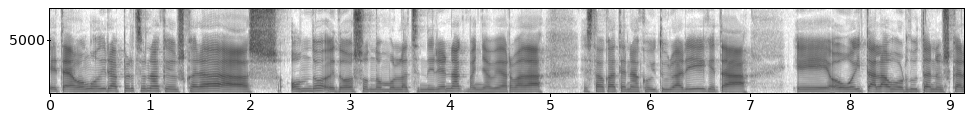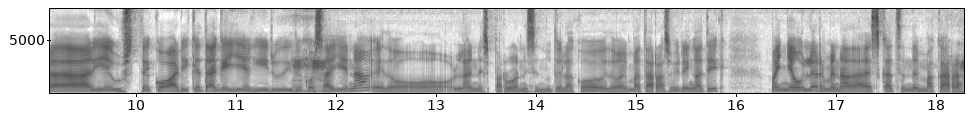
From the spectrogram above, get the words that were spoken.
eta egongo dira pertsonak euskaraz ondo edo oso ondo moldatzen direnak, baina behar bada ez daukatenak ohiturarik eta e, hogeita lau ordutan euskarari eusteko ariketa gehiegi irudituko zaiena, edo lan esparruan izan dutelako, edo hainbat arrazoirengatik, baina ulermena da eskatzen den bakarra.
